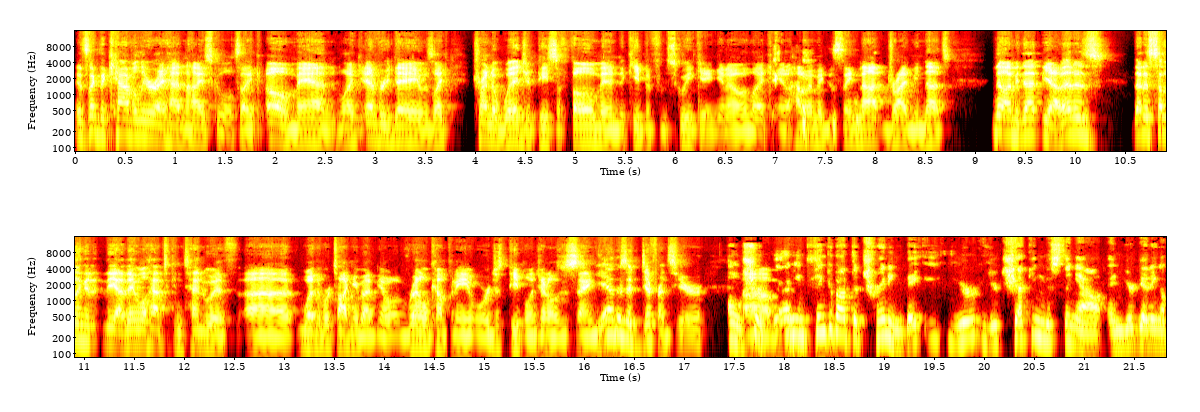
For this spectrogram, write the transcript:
it's like the Cavalier I had in high school. It's like, oh man, like every day it was like trying to wedge a piece of foam in to keep it from squeaking. You know, like you know, how do I make this thing not drive me nuts? No, I mean that. Yeah, that is that is something that yeah they will have to contend with. Uh, whether we're talking about you know a rental company or just people in general, just saying yeah, there's a difference here. Oh sure. Um, I mean, think about the training. They you're you're checking this thing out and you're getting a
